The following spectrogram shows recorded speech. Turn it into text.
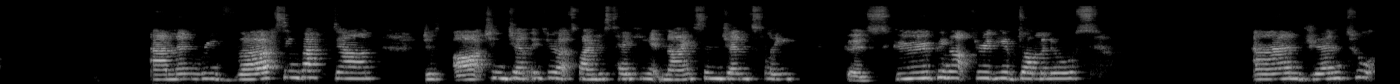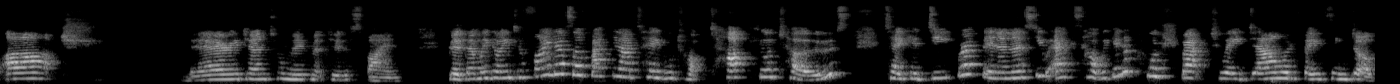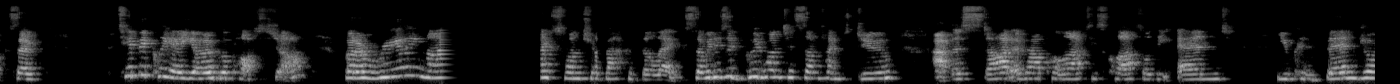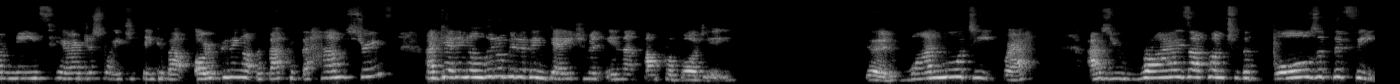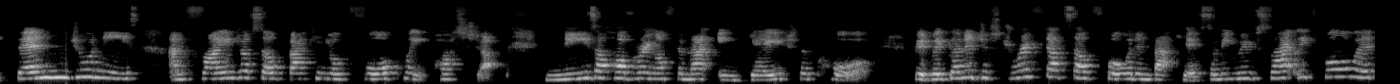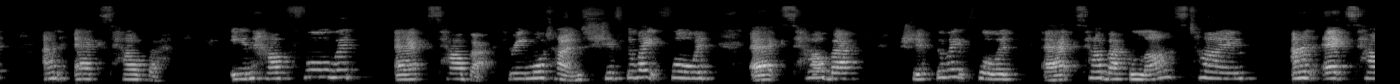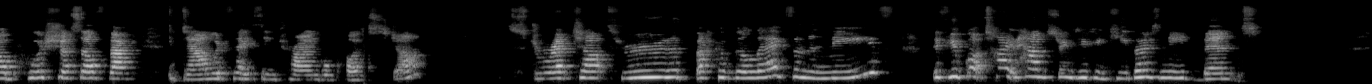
And then reversing back down, just arching gently through that spine, just taking it nice and gently Good. Scooping up through the abdominals. And gentle arch. Very gentle movement through the spine. Good. Then we're going to find ourselves back in our tabletop. Tuck your toes. Take a deep breath in. And as you exhale, we're going to push back to a downward facing dog. So typically a yoga posture but a really nice nice one to the back of the leg. So it is a good one to sometimes do at the start of our Pilates class or the end. You can bend your knees here. I just want you to think about opening up the back of the hamstrings and getting a little bit of engagement in that upper body. Good. One more deep breath. As you rise up onto the balls of the feet, bend your knees and find yourself back in your four point posture. Knees are hovering off the mat, engage the core. Good, we're gonna just drift ourselves forward and back here. So we move slightly forward and exhale back. Inhale forward, exhale back. Three more times. Shift the weight forward, exhale back. Shift the weight forward, exhale back. Last time and exhale, push yourself back, downward facing triangle posture. Stretch out through the back of the legs and the knees. If you've got tight hamstrings, you can keep those knees bent.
